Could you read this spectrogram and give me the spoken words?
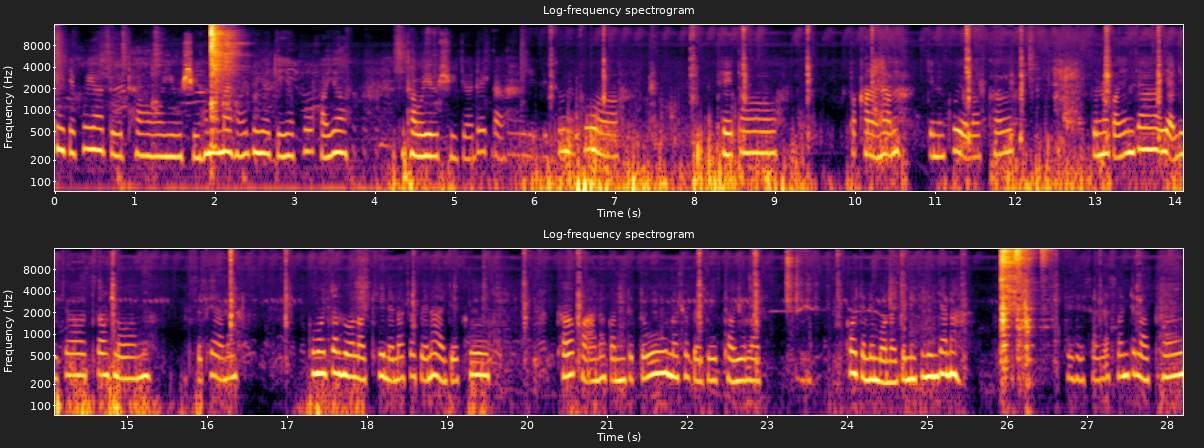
Tôi chỉ có ya tụ thầu yêu sự hôm nay hỏi tôi ya chỉ cô hỏi ya tụ thầu yêu sự cho đây ta số này thế to. To khăn nào nữa. Chỉ nên cứ là khơ tụi nó có nhân cha dạy đi cho xong luôn sẽ phải là nó có muốn cho luôn là khi để nó cho phía này chỉ cứ khơ khóa nó còn tự tú, nó cho về thì thầu yêu là có cho lên bộ này cho nên cho lên cha nè thì sẽ ra xoắn cho là khơ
